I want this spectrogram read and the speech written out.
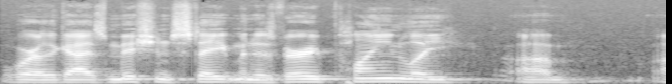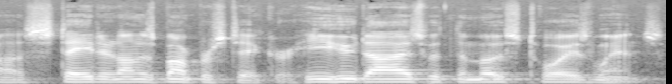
where the guy's mission statement is very plainly um, uh, stated on his bumper sticker: "He who dies with the most toys wins."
